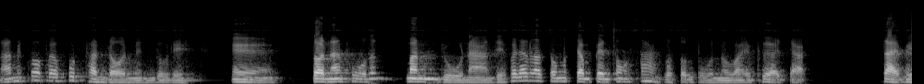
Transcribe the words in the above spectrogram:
นั้นก็พระพุทธันดรหนึ่งดูดิเออตอนนั้นผู้นั้นมันอยู่นานทีเพราะฉะนั้นเราต้องจำเป็นต้องสร้างกุศลบุญเอาไว้ เพื่อจะได้ไม่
